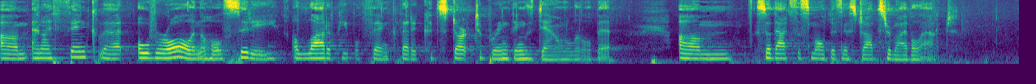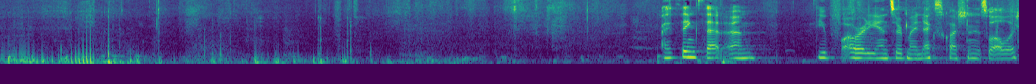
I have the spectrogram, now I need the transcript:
Um, and I think that overall in the whole city, a lot of people think that it could start to bring things down a little bit. Um, so that's the Small Business Job Survival Act. I think that um, you've already answered my next question as well. What,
